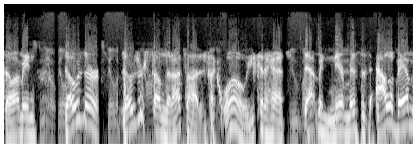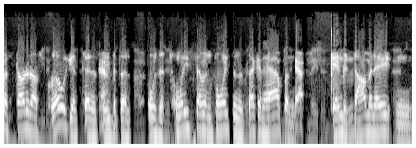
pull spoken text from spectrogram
so I mean, those are those are some that I thought it's like, whoa, you could have had that many near misses. Alabama started off slow against Tennessee, but then was it, 27 points in the second half, and came to dominate. And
